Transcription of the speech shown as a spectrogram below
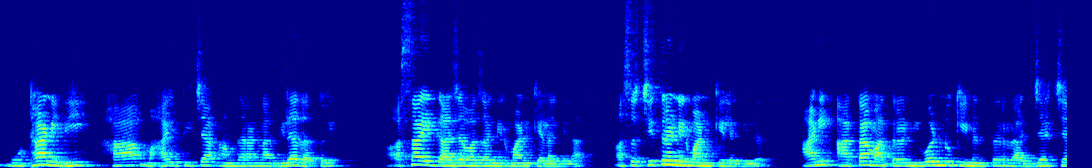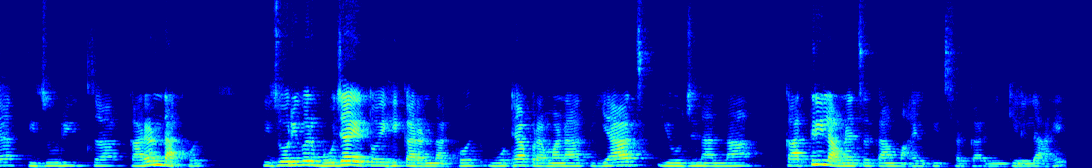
मोठा निधी हा महायुतीच्या आमदारांना दिला जातोय. असा एक गाजावाजा निर्माण केला गेला. असं चित्र निर्माण केलं गेलं. आणि आता मात्र निवडणुकीनंतर राज्याच्या तिजोरीचा कारण दाखवत तिजोरीवर बोजा येतोय हे कारण दाखवत मोठ्या प्रमाणात याच योजनांना कात्री लावण्याचं काम महायुती सरकारने केलेलं आहे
